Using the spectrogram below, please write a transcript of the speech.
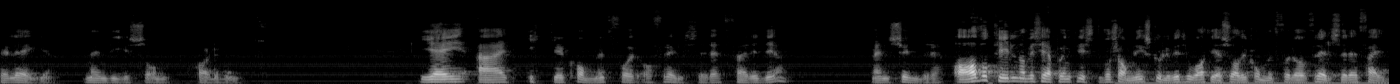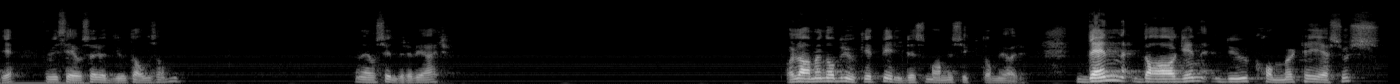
til lege, men de som har det vondt. Jeg er ikke kommet for å frelse rettferdige, men syndere. Av og til når vi ser på en kristen forsamling, skulle vi tro at Jesus hadde kommet for å frelse rettferdige, for vi ser jo så ryddige ut alle sammen. Men det er jo syndere vi er. Og La meg nå bruke et bilde som har med sykdom å gjøre. Den dagen du kommer til Jesus,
